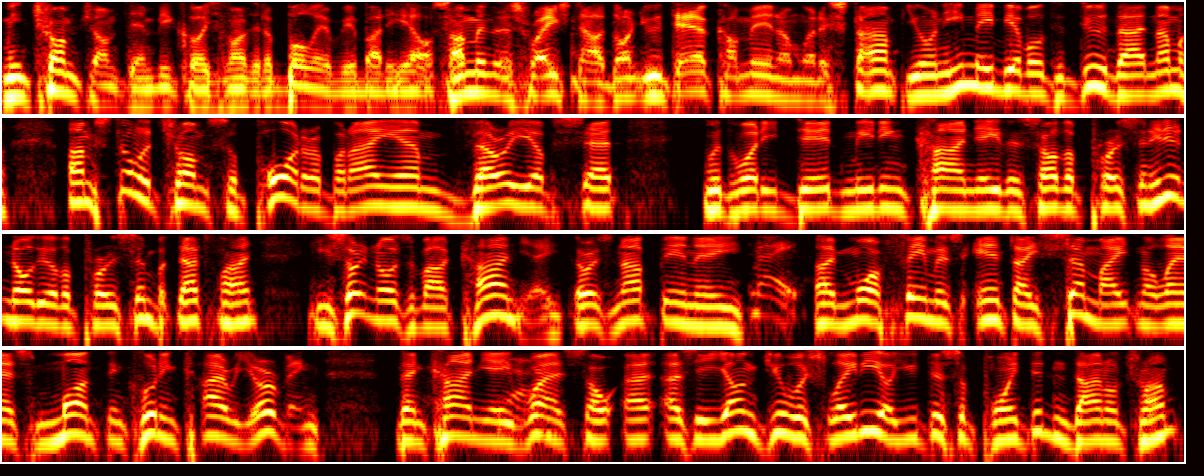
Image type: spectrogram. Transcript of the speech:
I mean, Trump jumped in because he wanted to bully everybody else. I'm in this race now. Don't you dare come in. I'm going to stomp you. And he may be able to do that. And I'm, I'm still a Trump supporter, but I am very upset with what he did, meeting Kanye, this other person. He didn't know the other person, but that's fine. He certainly knows about Kanye. There has not been a, Right. a more famous anti Semite in the last month, including Kyrie Irving, than Kanye Yeah. West. So, uh, as a young Jewish lady, are you disappointed in Donald Trump?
